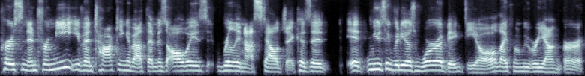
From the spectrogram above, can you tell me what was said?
person and for me even talking about them is always really nostalgic because it it music videos were a big deal like when we were younger.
